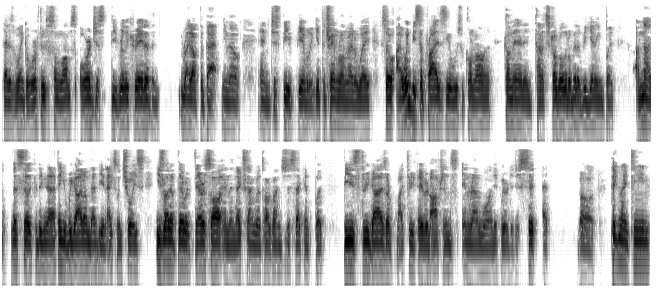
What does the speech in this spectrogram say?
that is willing to work through some lumps or just be really creative and right off the bat, you know, and just be, be able to get the train rolling right away. So I wouldn't be surprised to see Owusu come in and kind of struggle a little bit at the beginning, but I'm not necessarily predicting that. I think if we got him, that'd be an excellent choice. He's right up there with Darrisaw and the next guy I'm going to talk about in just a second, but these three guys are my three favorite options in round one. If we were to just sit at uh, pick 19,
